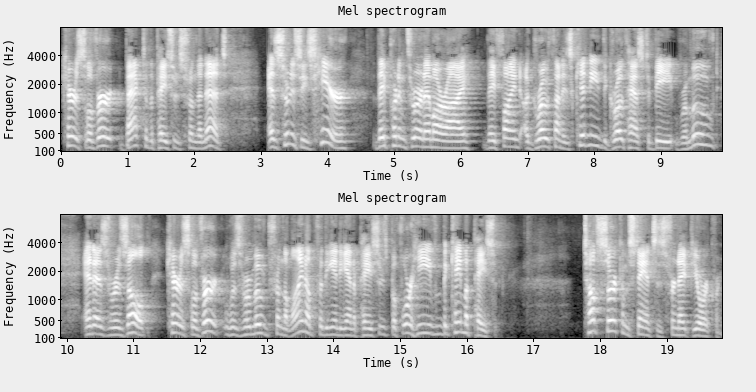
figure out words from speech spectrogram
Caris LeVert back to the Pacers from the Nets. As soon as he's here, they put him through an MRI. They find a growth on his kidney. The growth has to be removed, and as a result, Caris LeVert was removed from the lineup for the Indiana Pacers before he even became a Pacer. Tough circumstances for Nate Bjorkgren.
